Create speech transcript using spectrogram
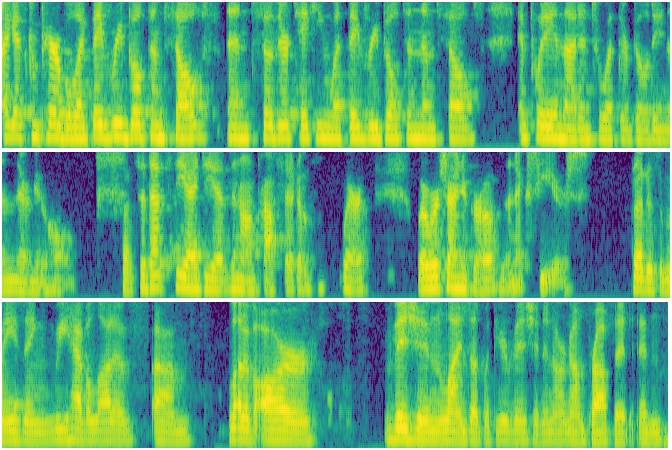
I guess comparable like they've rebuilt themselves and so they're taking what they've rebuilt in themselves and putting that into what they're building in their new home. So that's the idea of the nonprofit of where where we're trying to grow over the next few years. That is amazing. We have a lot of um a lot of our vision lines up with your vision in our nonprofit and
